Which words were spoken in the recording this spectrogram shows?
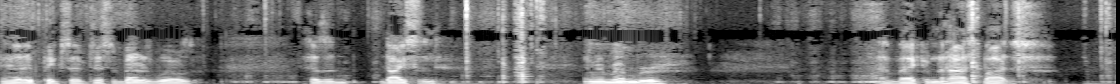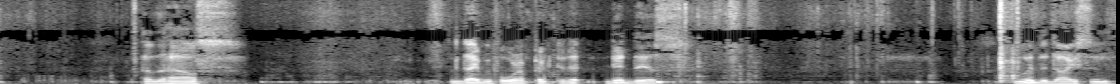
yeah, it picks up just about as well as, as a Dyson. And remember, I vacuumed the high spots of the house the day before I picked it, did this with the Dyson.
